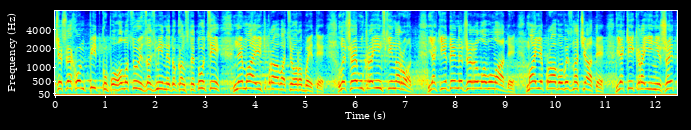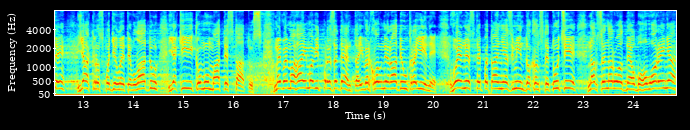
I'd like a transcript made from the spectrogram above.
чи шляхом підкупу голосують за зміни до Конституції, не мають права цього робити. Лише український народ, як єдине джерело влади, має право визначати, в якій країні жити, як розподілити владу, який і кому мати статус. Ми вимагаємо від Президента і Верховної Ради України винести питання змін до Конституції на всенародне обговорення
